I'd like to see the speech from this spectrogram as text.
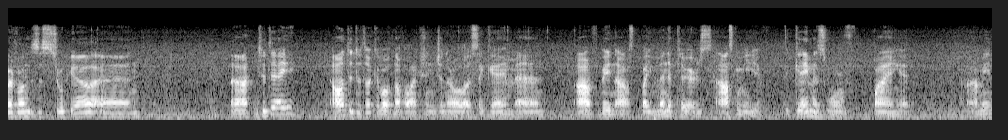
everyone, this is Strupiel and uh, today I wanted to talk about Naval Action in general as a game and I've been asked by many players asking me if the game is worth buying it. I mean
